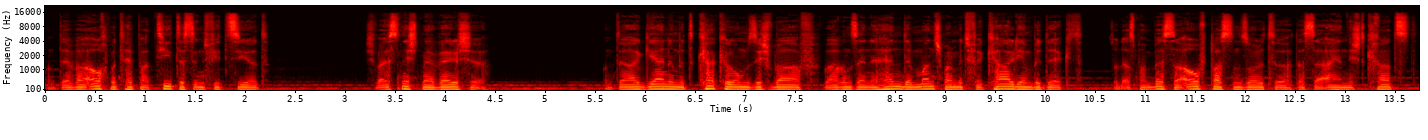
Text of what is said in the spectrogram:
und er war auch mit Hepatitis infiziert. Ich weiß nicht mehr welche. Und da er gerne mit Kacke um sich warf, waren seine Hände manchmal mit Fäkalien bedeckt, so dass man besser aufpassen sollte, dass er einen nicht kratzt.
